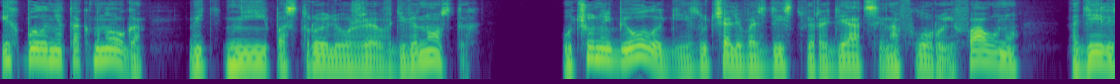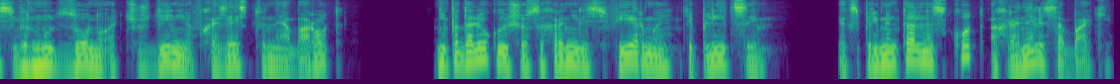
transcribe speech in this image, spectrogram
Их было не так много, ведь НИИ построили уже в 90-х. Ученые-биологи изучали воздействие радиации на флору и фауну, надеялись вернуть зону отчуждения в хозяйственный оборот. Неподалеку еще сохранились фермы, теплицы. Экспериментальный скот охраняли собаки.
